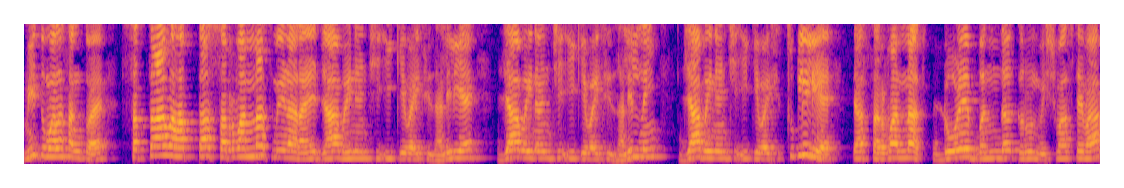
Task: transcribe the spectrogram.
मी तुम्हाला सांगतोय सतरावा हप्ता सर्वांनाच मिळणार आहे. ज्या बहिण्यांची ई केवायसी झालेली आहे ज्या बहिणांची ई केवायसी झालेली नाही ज्या बहिण्यांची ई केवायसी चुकलेली आहे त्या सर्वांनाच डोळे बंद करून विश्वास ठेवा.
